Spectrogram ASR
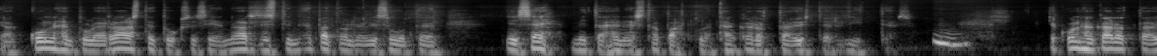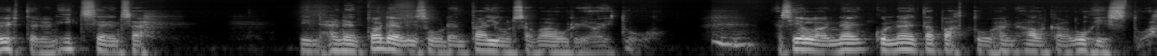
Ja kun hän tulee raastetuksi siihen narsistin epätodellisuuteen, niin se, mitä hänestä tapahtuu, että hän kadottaa yhteyden itseensä. Mm. Ja kun hän kadottaa yhteyden itseensä, niin hänen todellisuuden tajunsa vaurioituu. Mm. Ja silloin, näin, kun näin tapahtuu, hän alkaa luhistua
